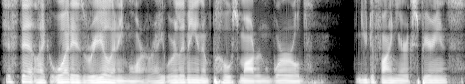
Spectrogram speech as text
just that, like, what is real anymore, right? We're living in a postmodern world. You define your experience,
